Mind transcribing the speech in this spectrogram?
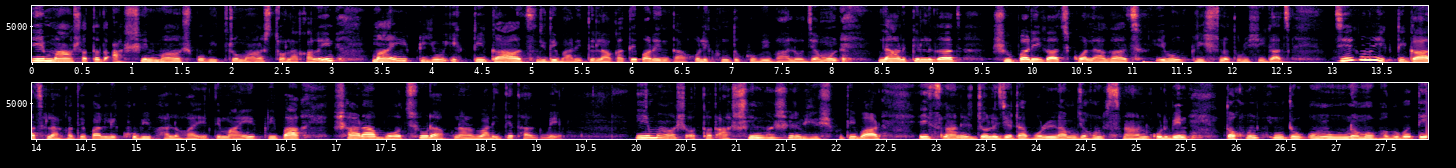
এ মাস অর্থাৎ আশ্বিন মাস, পবিত্র মাস চলাকালীন মায়ের প্রিয় একটি গাছ যদি বাড়িতে লাগাতে পারেন তাহলে কিন্তু খুবই ভালো। যেমন নারকেল গাছ, সুপারি গাছ, কলা গাছ এবং কৃষ্ণ তুলসী গাছ। যে কোনো একটি গাছ লাগাতে পারলে খুবই ভালো হয়। এতে মায়ের কৃপা সারা বছর আপনার বাড়িতে থাকবে। এ মাস, অর্থাৎ আশ্বিন মাসের বৃহস্পতিবার, এই স্নানের জলে যেটা বললাম, যখন স্নান করবেন, তখন কিন্তু ওম নম ভগবতে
